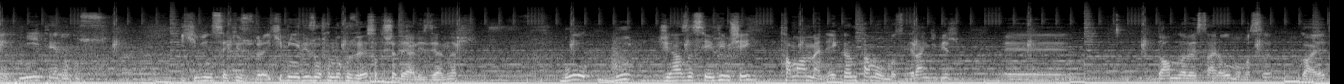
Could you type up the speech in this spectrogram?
Evet Mi T9. 2800 lira, 2799 liraya satışa değerli izleyenler. Bu bu cihazda sevdiğim şey tamamen ekranın tam olması, herhangi bir eee, damla vesaire olmaması gayet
